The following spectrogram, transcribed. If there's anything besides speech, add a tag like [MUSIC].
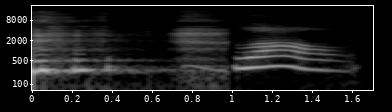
[LAUGHS] 哇哦。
